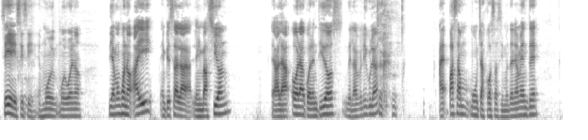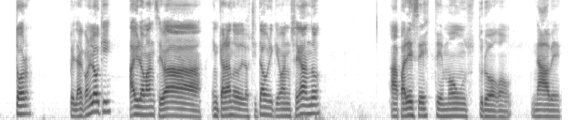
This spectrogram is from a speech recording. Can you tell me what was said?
sí, sí, sí, es muy, muy bueno. Digamos, bueno, ahí empieza la, la invasión a la hora 42 de la película. Ah, Pasan muchas cosas simultáneamente. Thor pelea con Loki. Iron Man se va encargando de los Chitauri que van llegando. Aparece este monstruo, nave,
